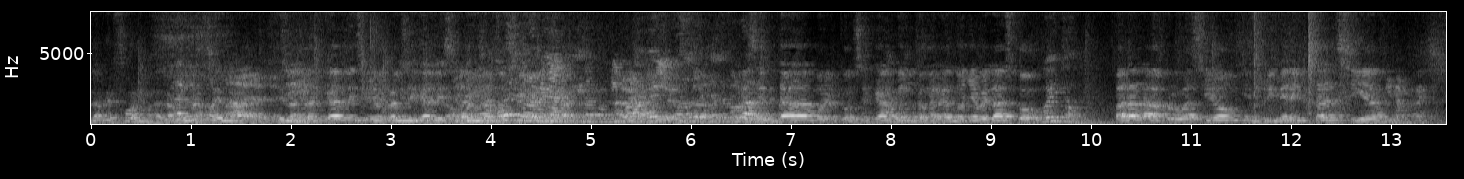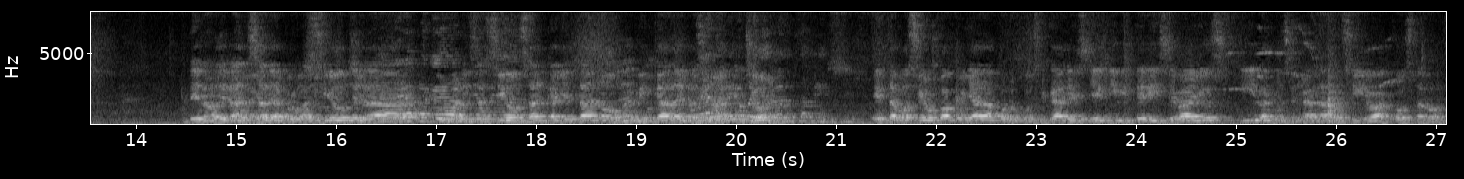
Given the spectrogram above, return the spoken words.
La reforma, la ordenanza de la, de Señor la alcalde, señor concejales, Bueno, señor no sé. presentada por el concejal Milton Argandoña Velasco para la aprobación en primera instancia de la ordenanza de aprobación de la urbanización San Cayetano ubicada en la ciudad de Chona. Esta moción fue apoyada por los concejales Jenny Viteri Ceballos y la concejala Rocío Acosta Roja.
